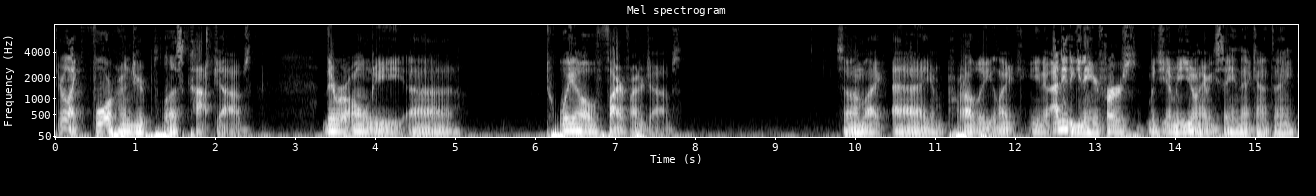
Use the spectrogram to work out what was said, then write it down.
There were like 400 plus cop jobs. There were only, uh, 12 firefighter jobs. So I'm like, I am probably like, you know, I need to get in here first, but you, I mean, you don't have any say in that kind of thing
